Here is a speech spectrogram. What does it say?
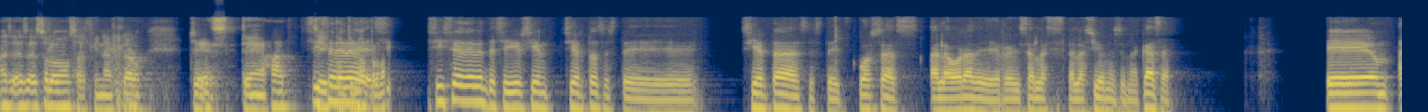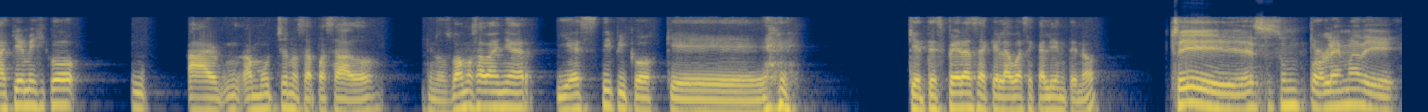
eso, lo vamos al final, claro. Este, sí, sí, se deben de seguir ciertos este, ciertas este, cosas a la hora de revisar las instalaciones de una casa. Em, aquí en México mm, a, muchos nos ha pasado que nos vamos a bañar y es típico que, que te esperas a que el agua se caliente, ¿no? Sí, es un problema de...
